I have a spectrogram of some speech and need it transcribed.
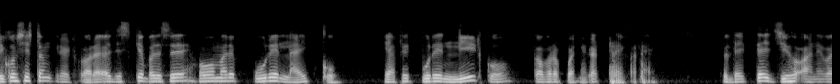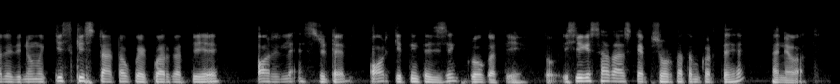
इकोसिस्टम क्रिएट कर रहा है, जिसके वजह से वो हमारे पूरे लाइफ को या फिर पूरे नीड को कवर अप करने का ट्राई कर रहा है। तो देखते हैं जियो आने वाले दिनों में किस किस स्टार्टअप को एक्वायर करती है और रिलायंस रिटेल और कितनी तेज़ी से ग्रो करती है। तो इसी के साथ आज का एपिसोड खत्म करते हैं। धन्यवाद।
